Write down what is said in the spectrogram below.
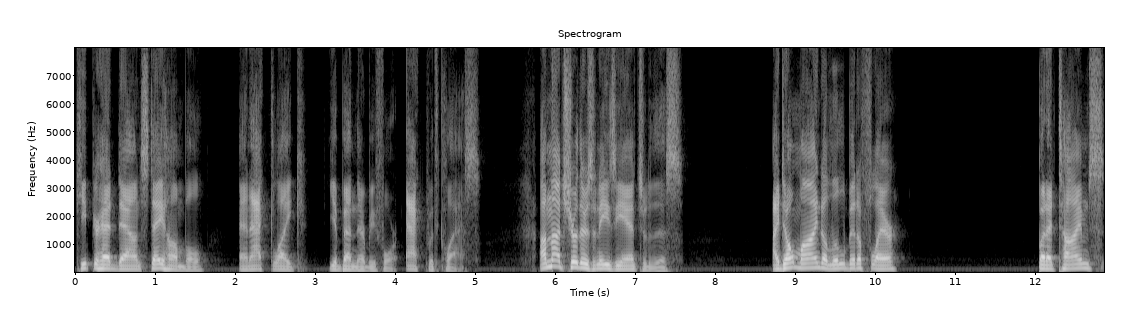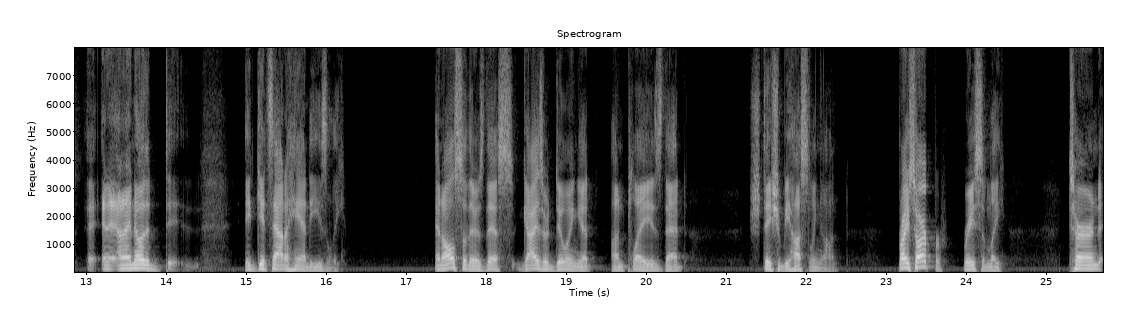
keep your head down, stay humble and act like you've been there before. Act with class. I'm not sure there's an easy answer to this. I don't mind a little bit of flair, but at times, and, I know that it gets out of hand easily. And also, there's this guys are doing it on plays that they should be hustling on. Bryce Harper recently turned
